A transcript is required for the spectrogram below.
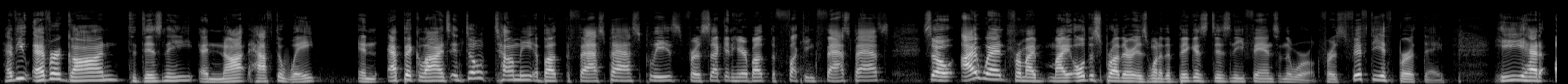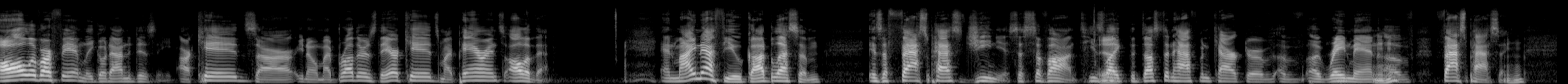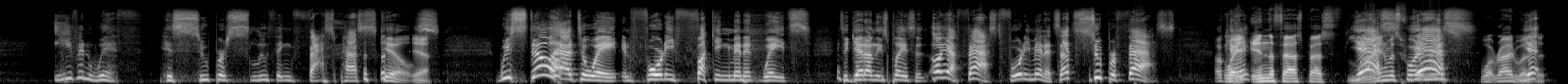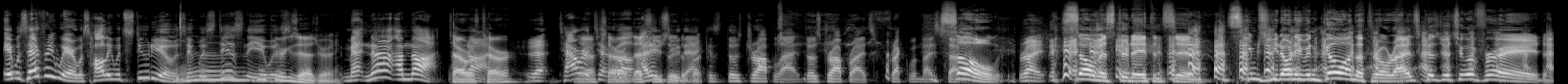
Have you ever gone to Disney and not have to wait in epic lines? And don't tell me about the Fast Pass, please, for a second here about the fucking Fast Pass. So I went for my my oldest brother is one of the biggest Disney fans in the world. For his 50th birthday, he had all of our family go down to Disney. Our kids, our, you know, my brothers, their kids, my parents, all of that. And my nephew, God bless him, is a fast pass genius, a savant. He's Yeah. like the Dustin Hoffman character of, of, of Rain Man mm-hmm. of fast passing. Mm-hmm. Even with his super sleuthing fast pass skills, Yeah. we still had to wait in 40 fucking minute waits to get on these places. Oh, yeah, fast, 40 minutes. That's super fast. Okay. Wait, in the Fast Pass Yes, line was 40 yes. minutes? What ride was yeah, it? was everywhere. It was Hollywood Studios. It was Uh, Disney. It was You're exaggerating. Ma- no, I'm not. I'm Tower of. Terror? Yeah, Tower Yeah, of Terror. Tower- Well, that's I didn't usually do that because those drop li- those drop rides freck with my stomach. So, right. so, Mr. Nathanson, it seems you don't even go on the throw rides because you're too afraid.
